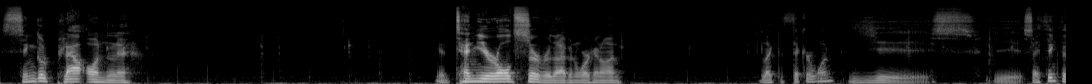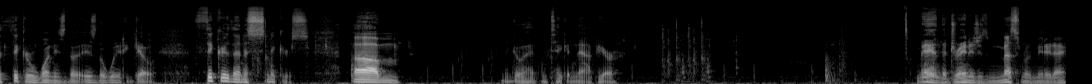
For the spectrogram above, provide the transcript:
Single player only. Yeah, 10 year old server that I've been working on. You Like the thicker one? Yes. Yes. I think the thicker one is the is the way to go. Thicker than a Snickers. Um let me go ahead and take a nap here. Man, the drainage is messing with me today.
